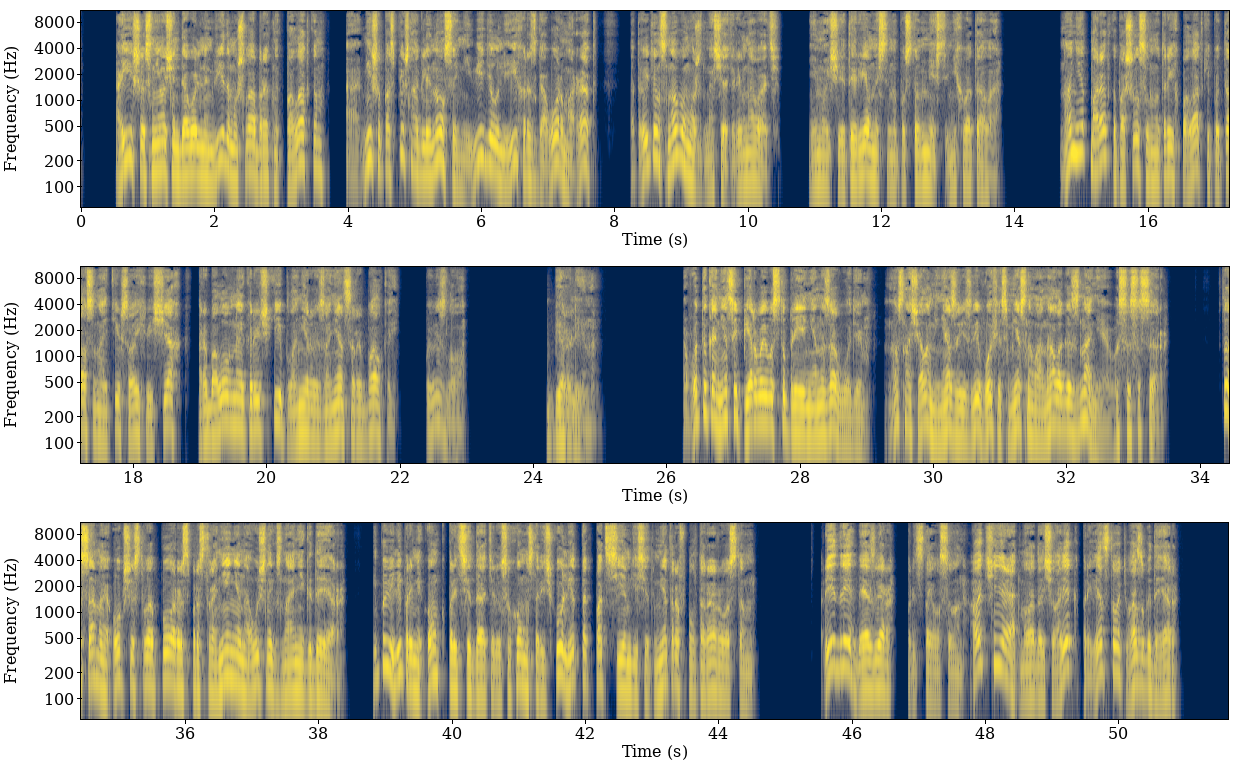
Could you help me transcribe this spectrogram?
Аиша с не очень довольным видом ушла обратно к палаткам, а Миша поспешно оглянулся, не видел ли их разговор Марат, а то ведь он снова может начать ревновать. Ему еще этой ревности на пустом месте не хватало. Но нет, Маратка пошился внутри их палатки, пытался найти в своих вещах рыболовные крючки, планируя заняться рыбалкой. Повезло. Берлин. Вот, наконец, и первое выступление на заводе. Но сначала меня завезли в офис местного аналога знания в СССР то самое общество по распространению научных знаний ГДР, и повели прямиком к председателю, сухому старичку лет так под семьдесят метров полтора ростом. «Фридрих Безлер», — представился он, — «очень рад, молодой человек, приветствовать вас в ГДР».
